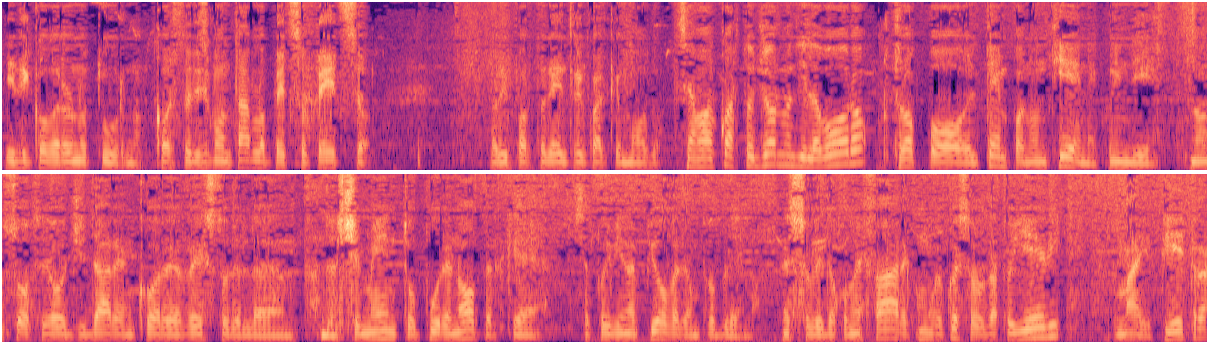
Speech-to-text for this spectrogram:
il ricovero notturno, costo di smontarlo pezzo pezzo lo riporto dentro in qualche modo. Siamo al quarto giorno di lavoro, purtroppo il tempo non tiene, quindi non so se oggi dare ancora il resto del, del cemento oppure no, perché se poi viene a piovere è un problema. Adesso vedo come fare, comunque questo l'ho dato ieri, ormai è pietra,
